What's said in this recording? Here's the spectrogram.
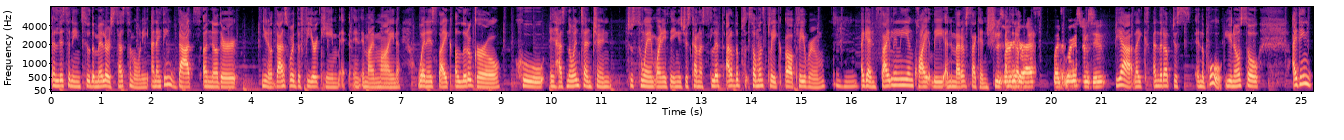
and listening to the miller's testimony and i think that's another you know that's where the fear came in, in my mind when it's like a little girl who it has no intention to swim or anything is just kind of slipped out of the pl- someone's play uh, playroom mm-hmm. again silently and quietly and in a matter of seconds she, was wearing a dress was wearing a swimsuit yeah like ended up just in the pool you know so I think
